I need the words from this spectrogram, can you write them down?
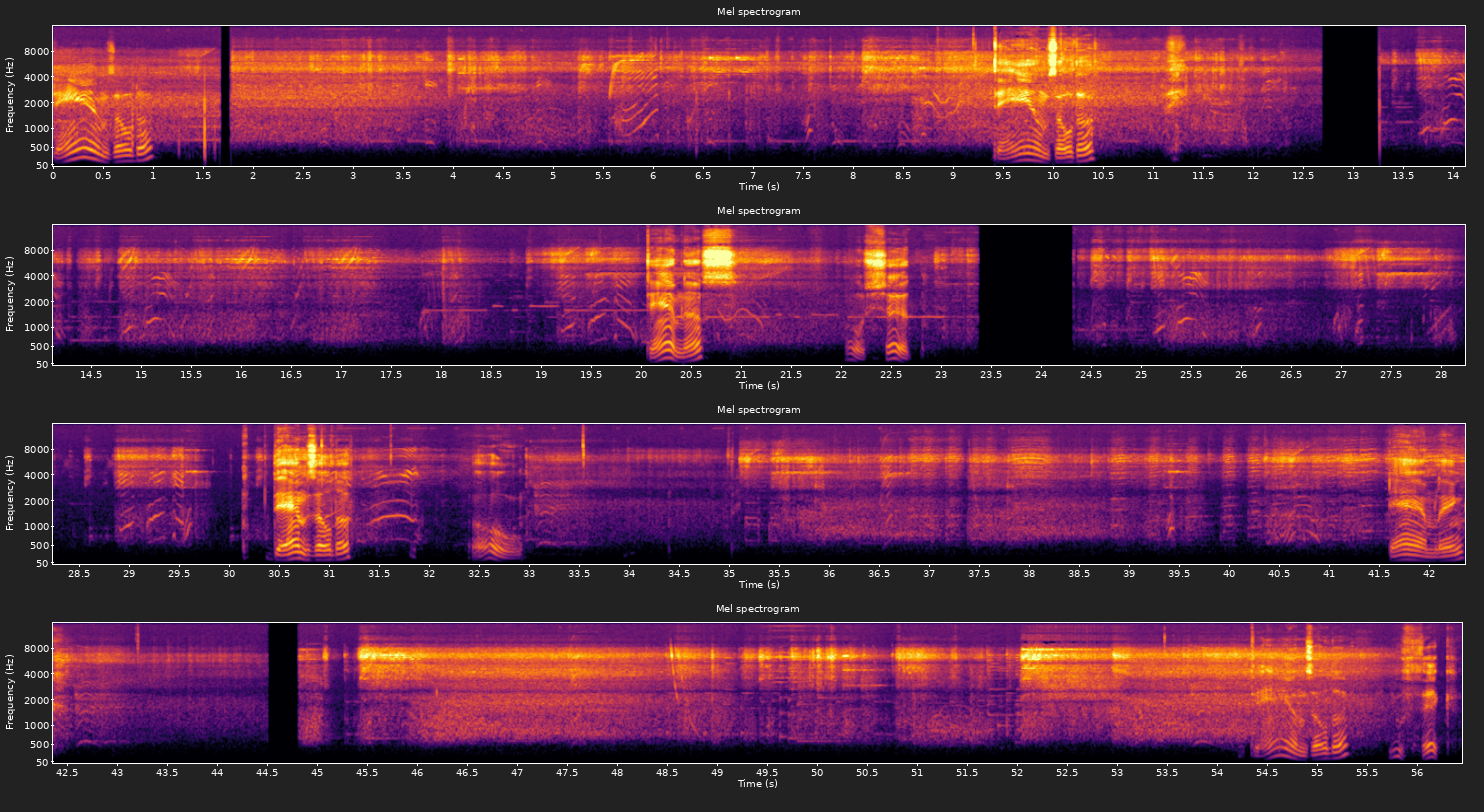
Damn, Zelda. Damn, Zelda. Damn, Ness. Oh, shit. Damn, Zelda. Oh. Damn, Link. Damn, Zelda. You thick.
